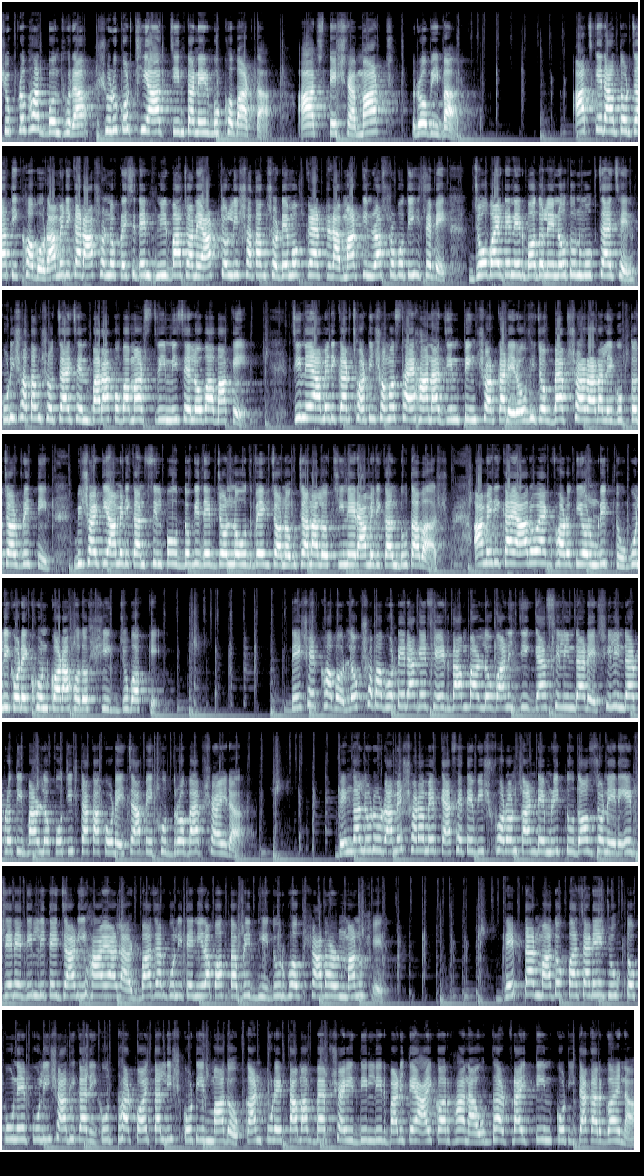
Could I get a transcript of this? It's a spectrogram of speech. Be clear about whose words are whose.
Speaker 1: সুপ্রভাত, বন্ধুরা। শুরু করছি আজ চিন্তনের মুখ্য বার্তা আজ তেসরা মার্চ, রবিবার। আজকের আন্তর্জাতিক খবর, আমেরিকার আসন্ন প্রেসিডেন্ট নির্বাচনে আটচল্লিশ শতাংশ ডেমোক্র্যাটরা মার্কিন রাষ্ট্রপতি হিসেবে জো বাইডেনের বদলে নতুন মুখ চাইছেন। কুড়ি শতাংশ চাইছেন বারাক ওবামার স্ত্রী মিসেল ওবামাকে। চীনে আমেরিকার ছটি সংস্থায় হানা জিনপিং সরকারের অভিযোগ, ব্যবসার আড়ালে গুপ্তচর বৃত্তির। বিষয়টি আমেরিকান শিল্প উদ্যোগীদের জন্য উদ্বেগজনক, জানালো চীনের আমেরিকান দূতাবাস। আমেরিকায় আরও এক ভারতীয়র মৃত্যু, গুলি করে খুন করা হলো শিখ যুবককে। দেশের খবর, লোকসভা ভোটের আগে ফের দাম বাড়ল বাণিজ্যিক গ্যাস সিলিন্ডারের। সিলিন্ডার প্রতি বাড়ল পঁচিশ টাকা করে, চাপে ক্ষুদ্র ব্যবসায়ীরা। বেঙ্গালুরু রামেশ্বরমের ক্যাফেতে বিস্ফোরণ কাণ্ডে মৃত্যু জনের। এর জেরে দিল্লিতে জারি হাই অ্যালার্ট। বাজারগুলিতে নিরাপত্তা বৃদ্ধি, দুর্ভোগ সাধারণ মানুষের। গ্রেপ্তার মাদক পাচারে যুক্ত পুনের পুলিশ আধিকারিক। উদ্ধার পঁয়তাল্লিশ কোটির মাদক। কানপুরের তামাক ব্যবসায়ী দিল্লির বাড়িতে আয়কর হানা। উদ্ধার প্রায় তিন কোটি টাকার গয়না।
